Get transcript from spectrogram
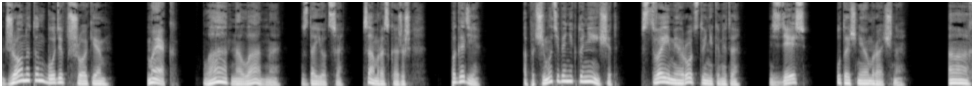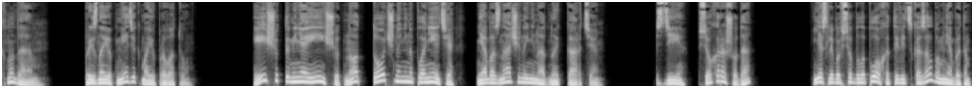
Джонатан будет в шоке. Мэг. Ладно, ладно, сдается. Сам расскажешь. Погоди. А почему тебя никто не ищет? С твоими родственниками-то. Здесь, уточняю мрачно. Ах, ну да. Признает медик мою правоту. Ищут-то меня и ищут, но точно не на планете, не обозначенной ни на одной карте. «Сди, все хорошо, да?» Если бы все было плохо, ты ведь сказал бы мне об этом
